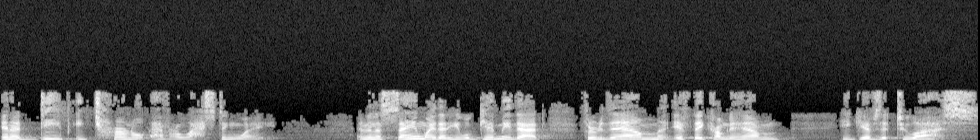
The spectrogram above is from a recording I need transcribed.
in a deep, eternal, everlasting way. And in the same way that He will give me that through them, if they come to Him, He gives it to us.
